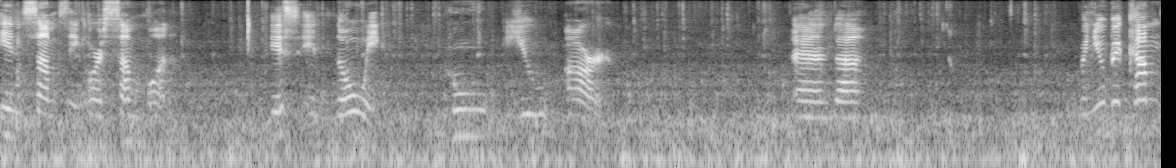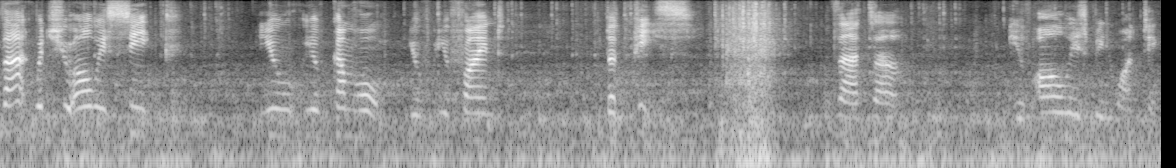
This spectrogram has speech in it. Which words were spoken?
in something or someone, it's in knowing who you are. And uh, when you become that which you always seek, you you come home. You you find that peace that uh, you've always been wanting.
